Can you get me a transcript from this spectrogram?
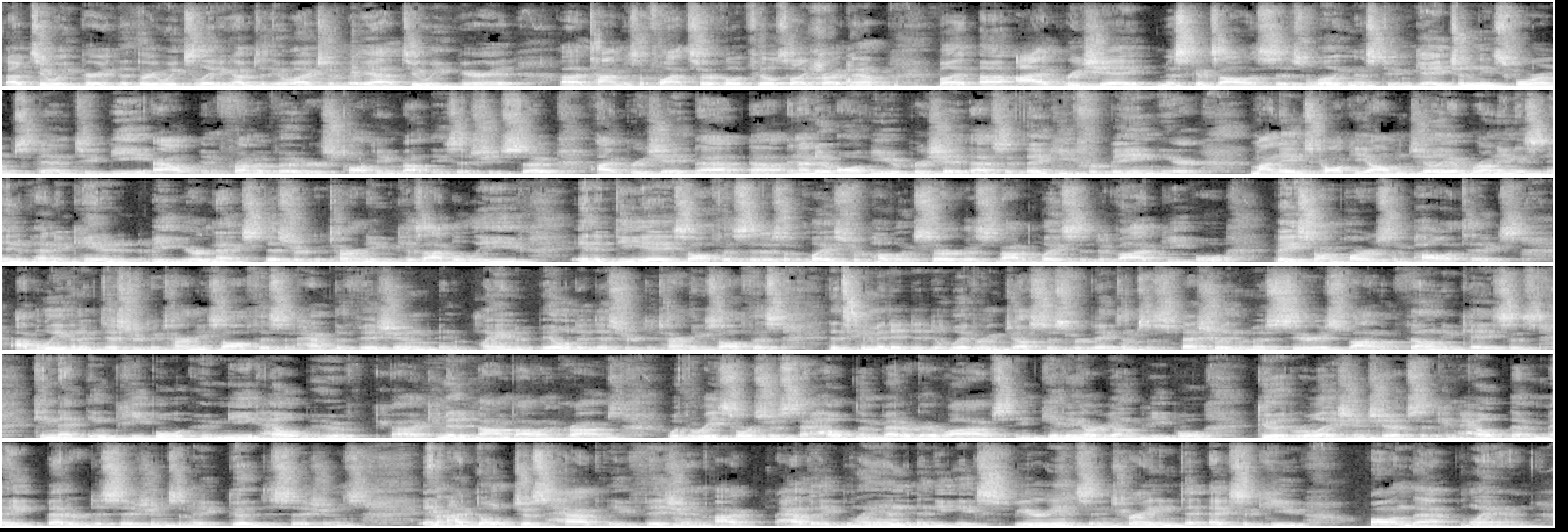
a two week period, the three weeks leading up to the election, but yeah, two week period. Uh, time is a flat circle, it feels like right now. But uh, I appreciate Ms. Gonzalez's willingness to engage in these forums and to be out in front of voters talking about these issues. So I appreciate that. Uh, and I know all of you appreciate that. So thank you for being here. My name's Kalki Yalamanchili. I'm running as an independent candidate to be your next district attorney because I believe in a DA's office that is a place for public service, not a place to divide people based on partisan politics. I believe in a district attorney's office and have the vision and the plan to build a district attorney's office that's committed to delivering justice for victims, especially in the most serious violent felony cases, connecting people who need help, who have uh, committed nonviolent crimes, with resources to help them better their lives, and giving our young people good relationships that can help them make better decisions and make good decisions. And I don't just have a vision, I have a plan and the experience and training to execute on that plan.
